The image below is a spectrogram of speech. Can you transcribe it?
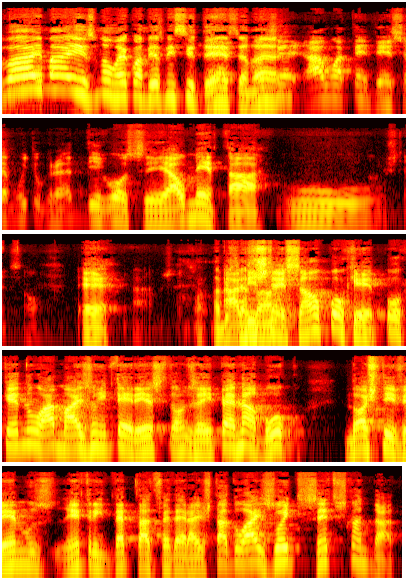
vai, mas não é com a mesma incidência, não é? Você- há uma tendência muito grande de você aumentar o. É, abstenção- abstenção, por quê? Porque não há mais um interesse, vamos dizer, em Pernambuco, nós tivemos, entre deputados federais e estaduais, 800 candidatos.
